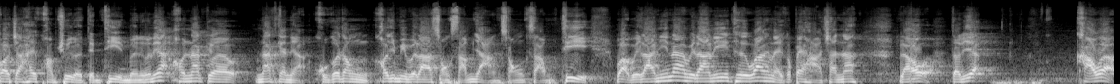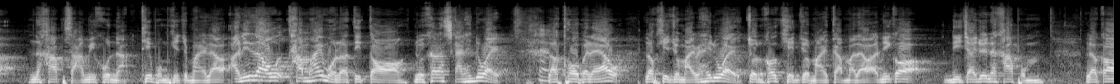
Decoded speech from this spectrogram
ก็จะให้ความช่วยเหลือเต็มที่เหมือนวันเนี้ยเขานัดกันนัดกันเนี่ยคุณก็ต้องเขาจะมีเวลา2อสอย่าง2อสามที่ว่าเวลานี้นะเวลานี้เธอว่างไหนก็ไปหาฉันนะแล้วตอนเนี้ยเขาอะนะครับสามีคุณอะที่ผมเขียนจดหมายแล้ว อันนี้เราทำให้หมดเราติดต่อหน่วยข้าราชการให้ด้วยค่ะเราโทรไปแล้วเราเขียนจดหมายไปให้ด้วย จนเขาเขียนจดหมายกลับมาแล้ว อันนี้ก็ดีใจด้วยนะครับผมแล้วก็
